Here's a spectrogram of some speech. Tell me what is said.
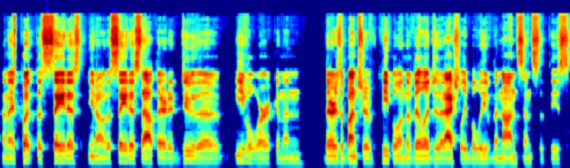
And they put the sadist, you know, the sadist out there to do the evil work. And then there's a bunch of people in the village that actually believe the nonsense that these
